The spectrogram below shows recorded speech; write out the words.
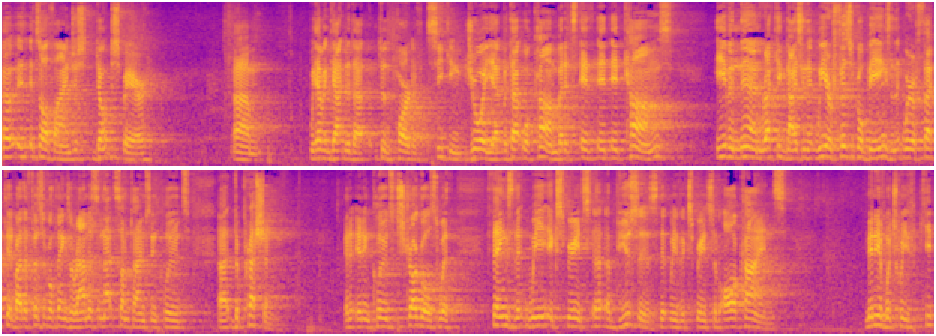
oh, it, it's all fine, just don't despair. Um, we haven't gotten to that to the part of seeking joy yet, but that will come. But it's, it, it, it comes even then, recognizing that we are physical beings and that we're affected by the physical things around us, and that sometimes includes uh, depression. It, it includes struggles with things that we experience, uh, abuses that we've experienced of all kinds, many of which we keep,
